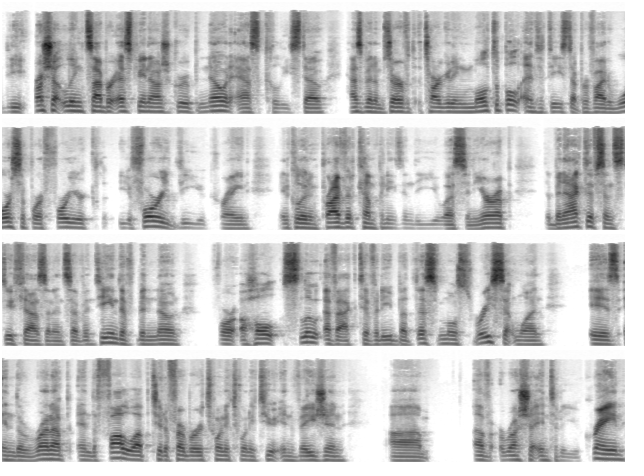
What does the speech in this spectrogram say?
The Russia linked cyber espionage group known as Callisto has been observed targeting multiple entities that provide war support for, your, for the Ukraine, including private companies in the US and Europe. They've been active since 2017. They've been known for a whole slew of activity, but this most recent one is in the run up and the follow up to the February 2022 invasion um, of Russia into the Ukraine.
